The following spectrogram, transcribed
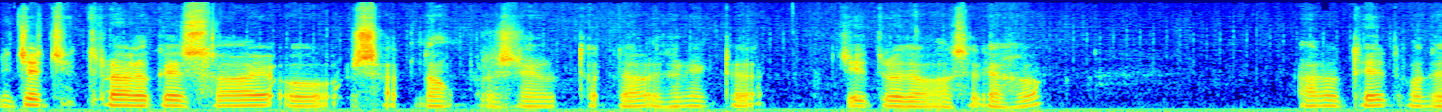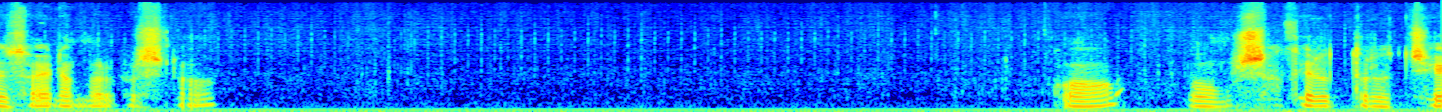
নিচের চিত্র আলোকে ছয় ও সাত নং প্রশ্নের উত্তর দাও। এখানে একটা চিত্র দেওয়া আছে, দেখো। আরোতে তোমাদের ছয় নম্বর প্রশ্ন। ক এবং সাতের উত্তর হচ্ছে?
